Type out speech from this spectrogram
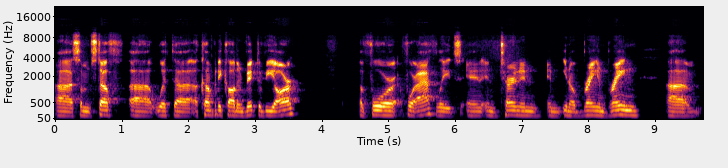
uh, some stuff uh, with uh, a company called Invicta VR for for athletes and, and turning and you know bringing brain um,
